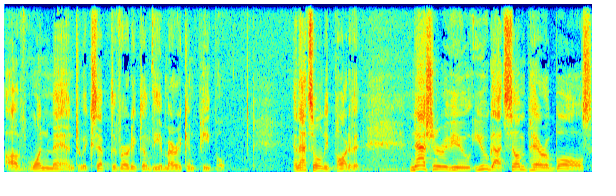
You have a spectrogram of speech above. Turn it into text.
of one man to accept the verdict of the American people. And that's only part of it. National Review, you've got some pair of balls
